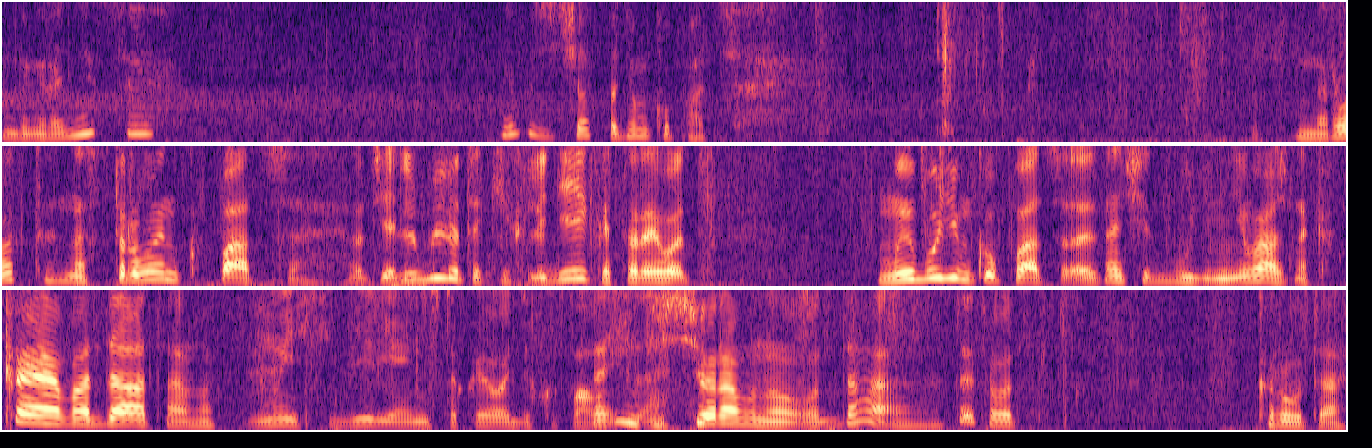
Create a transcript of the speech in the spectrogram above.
до границы. И сейчас пойдем купаться. Народ настроен купаться. Вот я люблю таких людей, которые вот мы будем купаться, значит будем. Неважно, какая вода там. Мы из Сибири, я не в такой воде Да, купался. все равно, вот да, вот это вот круто.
